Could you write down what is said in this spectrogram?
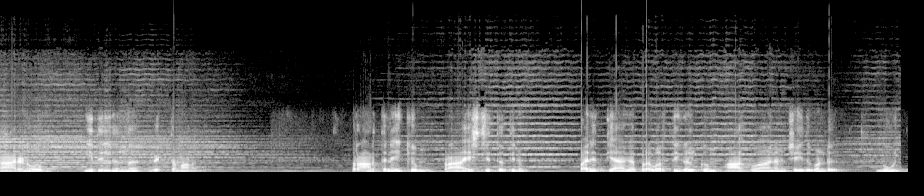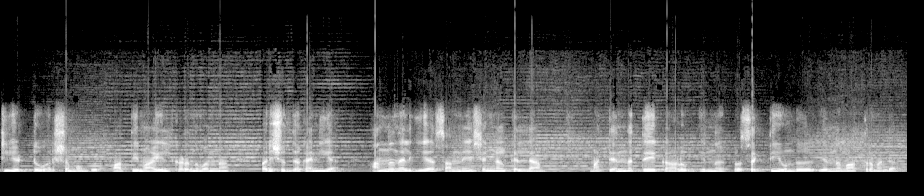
കാരണവും ഇതിൽ നിന്ന് വ്യക്തമാണല്ലോ. പ്രാർത്ഥനയ്ക്കും പ്രായശ്ചിത്തത്തിനും പരിത്യാഗ പ്രവൃത്തികൾക്കും ആഹ്വാനം ചെയ്തുകൊണ്ട് നൂറ്റിയെട്ട് വർഷം മുമ്പ് ഫാത്തിമായിൽ കടന്നുവന്ന പരിശുദ്ധ കന്യ അന്ന് നൽകിയ സന്ദേശങ്ങൾക്കെല്ലാം മറ്റെന്നത്തേക്കാളും ഇന്ന് പ്രസക്തിയുണ്ട് എന്ന് മാത്രമല്ല.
